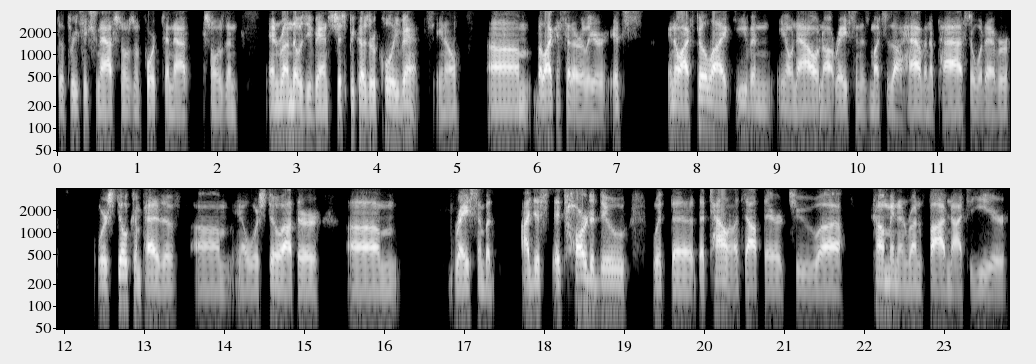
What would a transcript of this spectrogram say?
the 360 Nationals and 410 Nationals and and run those events just because they're cool events, you know. Um, but like I said earlier, it's you know I feel like even you know now not racing as much as I have in the past or whatever, we're still competitive. Um, you know, we're still out there um, racing, but I just it's hard to do with the the talent that's out there to uh, come in and run five nights a year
